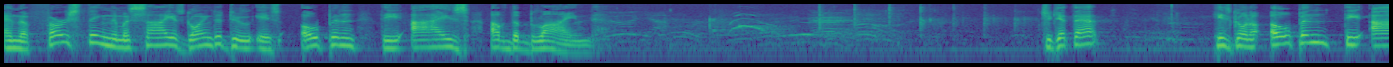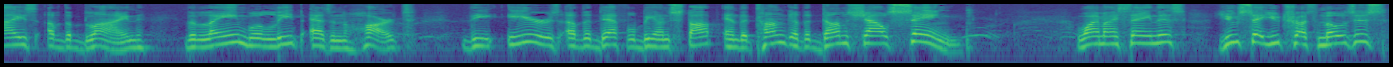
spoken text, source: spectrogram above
and the first thing the Messiah is going to do is open the eyes of the blind. Did you get that? He's going to open the eyes of the blind. The lame will leap as an hart. The ears of the deaf will be unstopped, and the tongue of the dumb shall sing. Why am I saying this? You say you trust Moses.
